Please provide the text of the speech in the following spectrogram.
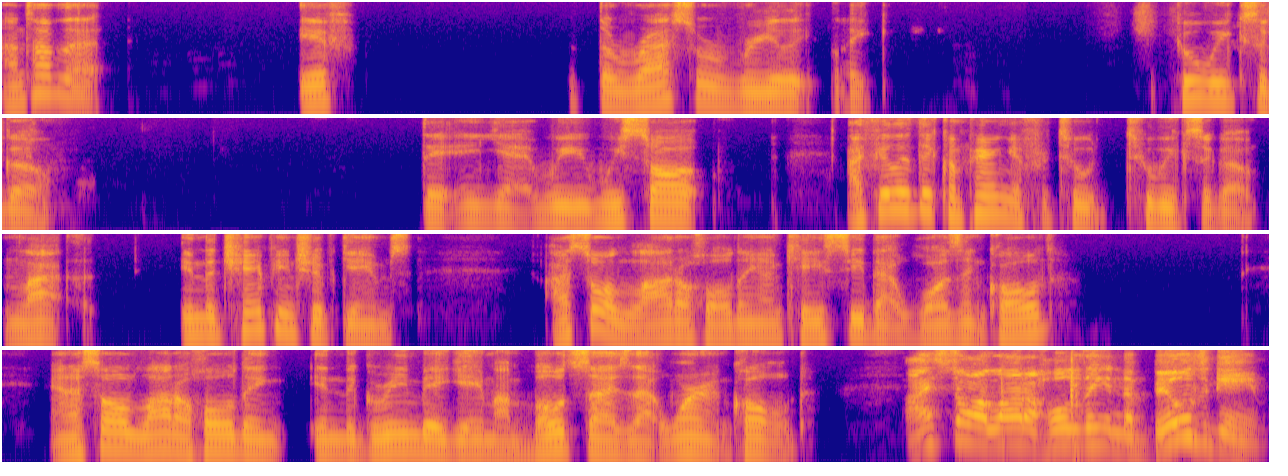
On top of that, if the refs were really like two weeks ago, they yeah we we saw. I feel like they're comparing it for two two weeks ago. In the championship games, I saw a lot of holding on KC that wasn't called, and I saw a lot of holding in the Green Bay game on both sides that weren't called. I saw a lot of holding in the Bills game,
